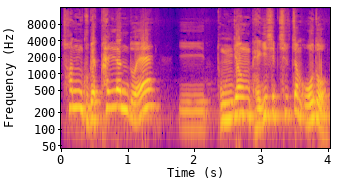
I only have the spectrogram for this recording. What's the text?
1908년도에 이 동경 127.5도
